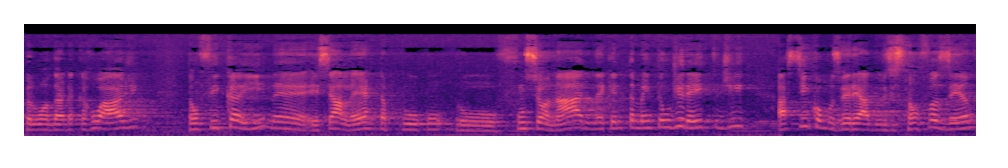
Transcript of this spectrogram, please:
pelo andar da carruagem. Então fica aí né, esse alerta para o funcionário né, que ele também tem o direito de assim como os vereadores estão fazendo,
